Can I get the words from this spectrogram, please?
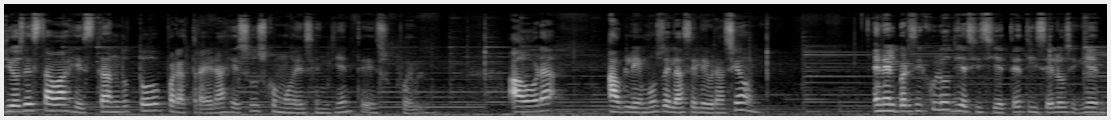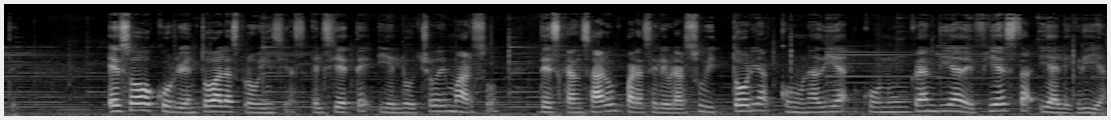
Dios estaba gestando todo para traer a Jesús como descendiente de su pueblo. Ahora hablemos de la celebración. En el versículo 17 dice lo siguiente, eso ocurrió en todas las provincias. El 7 y el 8 de marzo descansaron para celebrar su victoria con, un gran día de fiesta y alegría.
